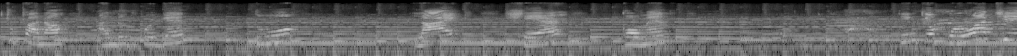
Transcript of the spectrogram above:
YouTube channel and don't forget to like, share, comment. Thank you for watching!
